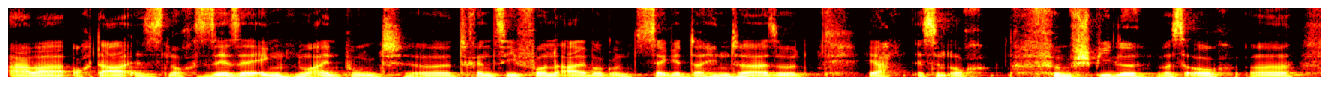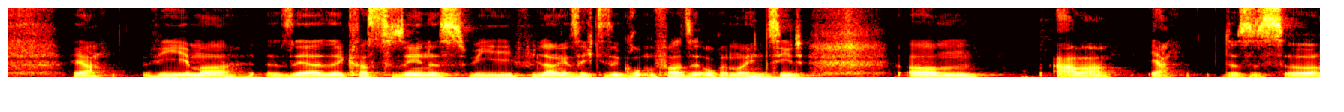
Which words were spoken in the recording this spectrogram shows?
Aber auch da ist es noch sehr, sehr eng. Nur ein Punkt äh, trennt sie von Aalborg und Szeged dahinter. Also ja, es sind noch fünf Spiele, was auch äh, ja, wie immer sehr, sehr krass zu sehen ist, wie, wie lange sich diese Gruppenphase auch immer hinzieht. Ähm, aber ja, das ist äh,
